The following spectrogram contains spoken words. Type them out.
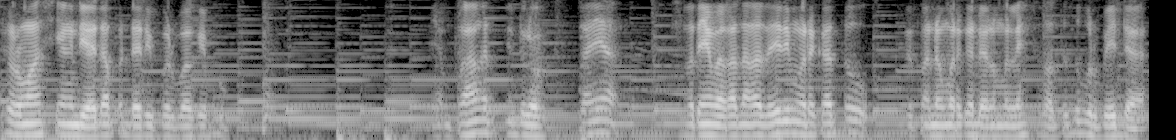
informasi yang dia dapat dari berbagai buku. Banyak banget gitu loh. Misalnya seperti yang mbak katakan tadi mereka tuh sudut pandang mereka dalam melihat sesuatu itu berbeda.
